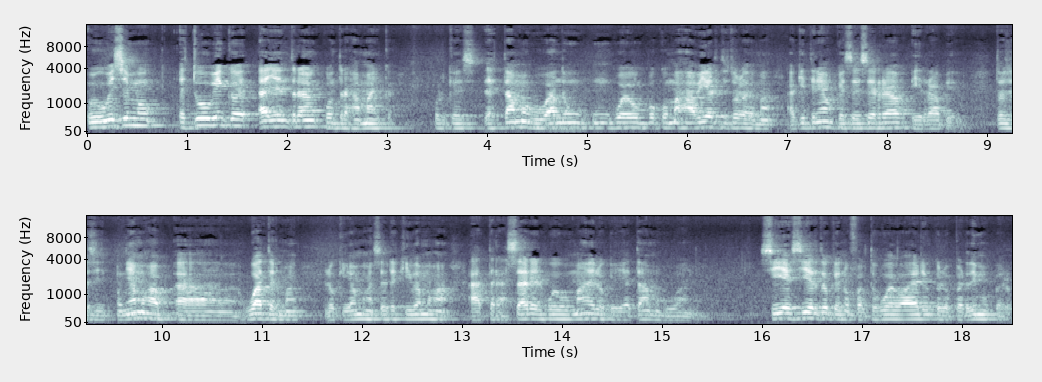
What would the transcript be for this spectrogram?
hubiésemos, estuvo bien que haya entrado contra Jamaica, porque es- estamos jugando un, un juego un poco más abierto y todo lo demás. Aquí teníamos que ser cerrados y rápido. Entonces, si poníamos a, a Waterman, lo que íbamos a hacer es que íbamos a, a trazar el juego más de lo que ya estábamos jugando. Sí es cierto que nos faltó juego aéreo, que lo perdimos, pero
